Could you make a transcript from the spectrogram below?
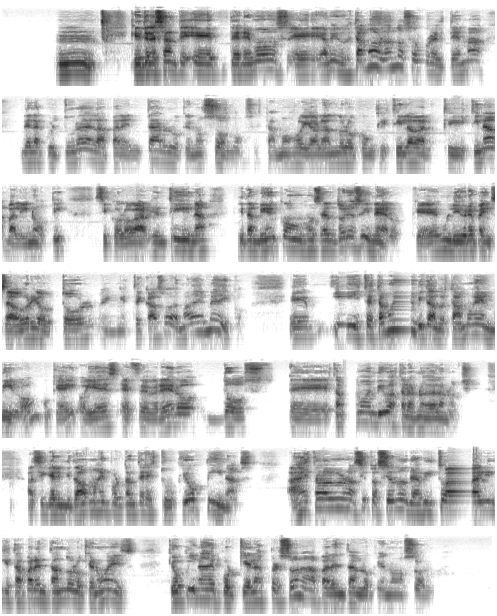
Mm, qué interesante. Eh, tenemos, eh, amigos, estamos hablando sobre el tema de la cultura del aparentar lo que no somos. Estamos hoy hablándolo con Cristina, Cristina Balinotti, psicóloga argentina, y también con José Antonio Cisneros, que es un libre pensador y autor, en este caso, además de médico. Eh, y te estamos invitando, estamos en vivo, ¿ok? Hoy es febrero 2, estamos en vivo hasta las 9 de la noche. Así que el invitado más importante eres tú. ¿Qué opinas ¿Has estado en una situación donde has visto a alguien que está aparentando lo que no es? ¿Qué opinas de por qué las personas aparentan lo que no son?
